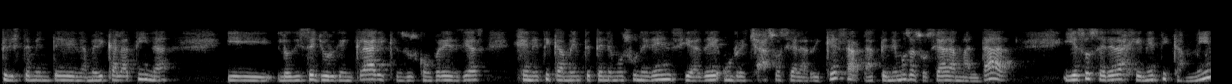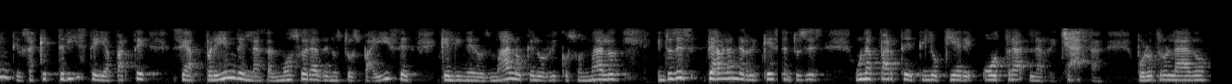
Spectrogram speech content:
tristemente en América Latina, y lo dice Jürgen Klarik en sus conferencias, genéticamente tenemos una herencia de un rechazo hacia la riqueza, la tenemos asociada a maldad y eso se hereda genéticamente, o sea, qué triste y aparte se aprende en las atmósferas de nuestros países que el dinero es malo, que los ricos son malos, entonces te hablan de riqueza, entonces una parte de ti lo quiere, otra la rechaza. Por otro lado,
